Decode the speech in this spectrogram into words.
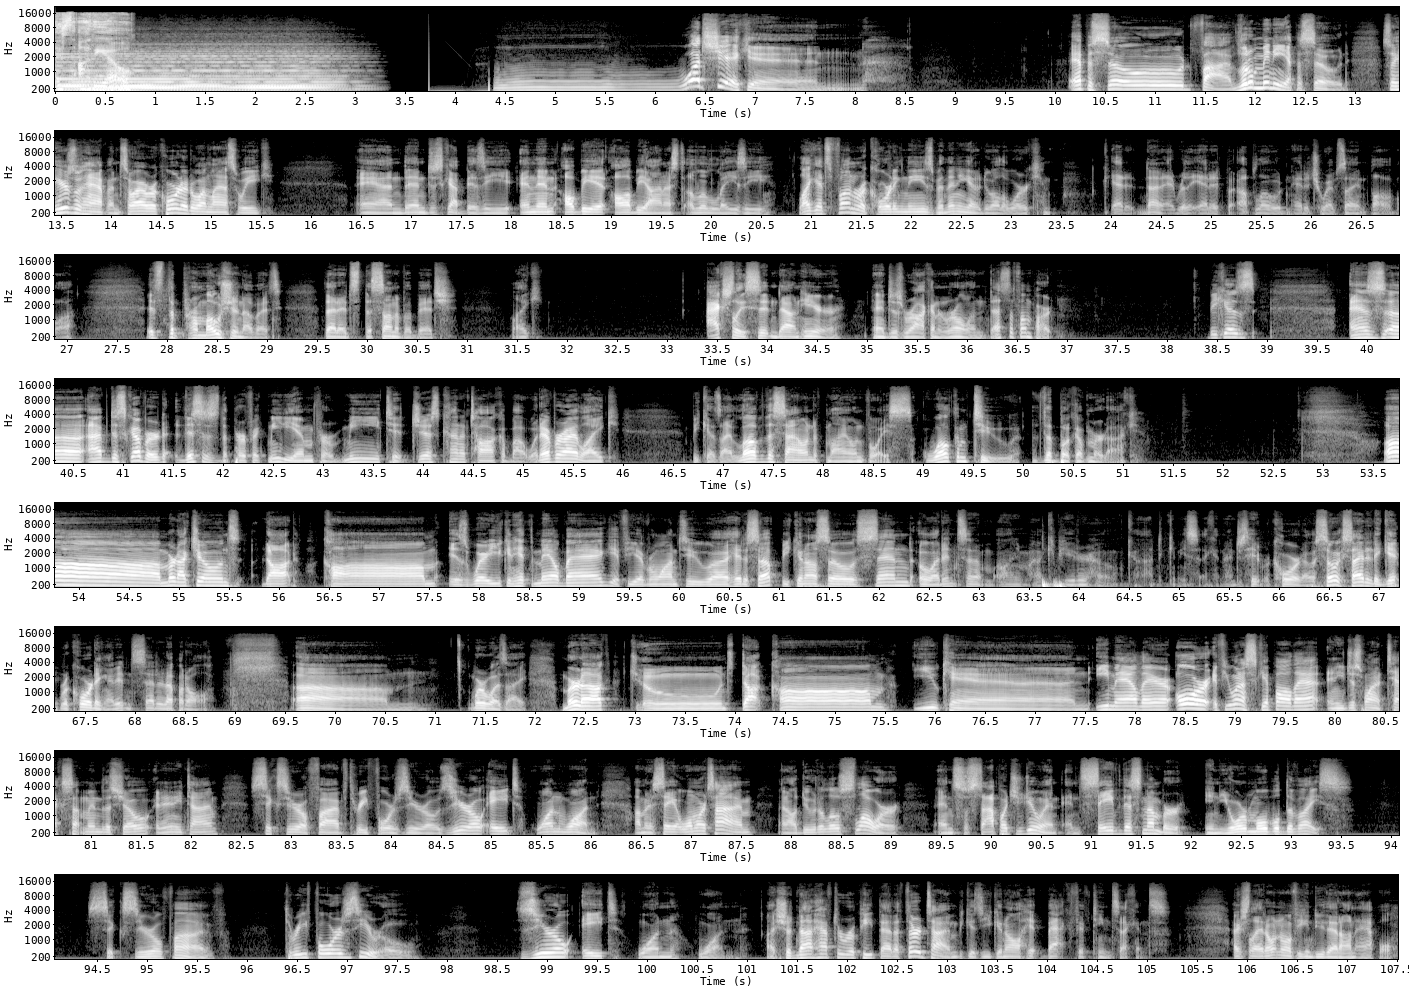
Audio. What's shaking? Episode five, little mini episode. So here's what happened. So I recorded one last week, and then just got busy. And then, albeit, I'll be honest, a little lazy. Like it's fun recording these, but then you got to do all the work, edit, not really edit, but upload, edit your website, blah blah blah. It's the promotion of it that it's the son of a bitch. Like actually sitting down here and just rocking and rolling. That's the fun part. Because as uh, I've discovered, this is the perfect medium for me to just kind of talk about whatever I like because I love the sound of my own voice. Welcome to the Book of Murdoc. Uh, MurdocJones.com is where you can hit the mailbag if you ever want to uh, hit us up. You can also send. Oh, I didn't set up my computer. Oh, God. Give me a second. I just hit record. I was so excited to get recording, I didn't set it up at all. Um, where was I? MurdocJones.com. You can email there, or if you want to skip all that and you just want to text something into the show at any time, 605 340 0811. I'm going to say it one more time, and I'll do it a little slower. And so stop what you're doing and save this number in your mobile device 605 340 0811. I should not have to repeat that a third time because you can all hit back 15 seconds. Actually, I don't know if you can do that on Apple.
